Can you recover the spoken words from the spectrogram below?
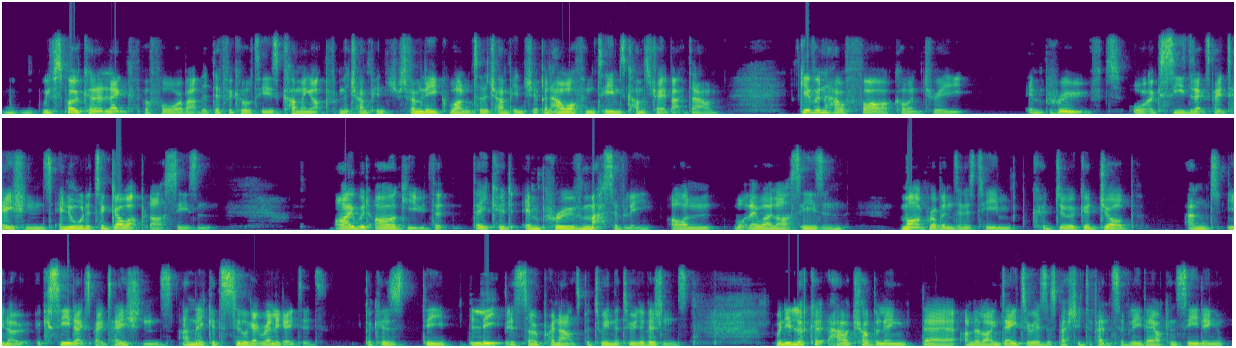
we've spoken at length before about the difficulties coming up from the championships from League One to the Championship, and how often teams come straight back down. Given how far Coventry improved or exceeded expectations in order to go up last season, I would argue that they could improve massively on what they were last season. Mark Robins and his team could do a good job and you know exceed expectations, and they could still get relegated because the, leap is so pronounced between the two divisions. When you look at how troubling their underlying data is, especially defensively, they are conceding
